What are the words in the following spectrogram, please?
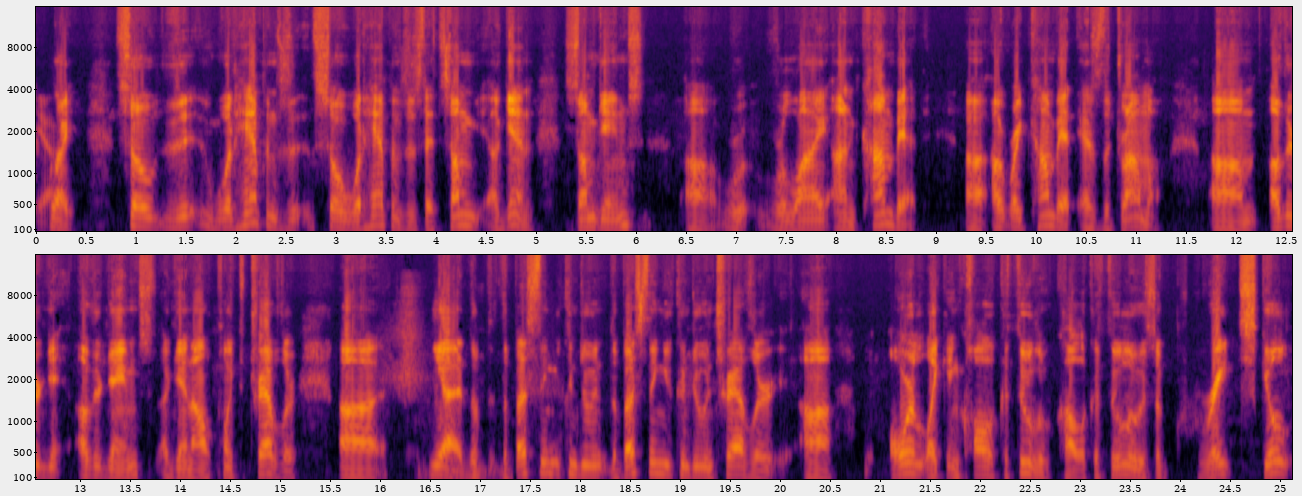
yeah. right so the, what happens so what happens is that some again some games uh, re- rely on combat uh, outright combat as the drama um, other ga- other games again i'll point to traveller uh, yeah the the best thing you can do the best thing you can do in traveller uh, or like in call of cthulhu call of cthulhu is a great skill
